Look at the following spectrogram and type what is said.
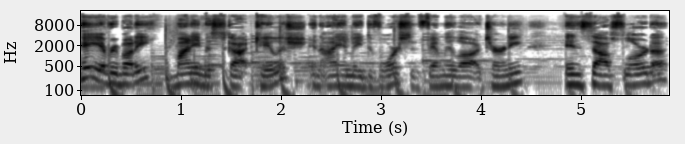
Hey, everybody. My name is Scott Kalish, and I am a divorce and family law attorney in South Florida.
